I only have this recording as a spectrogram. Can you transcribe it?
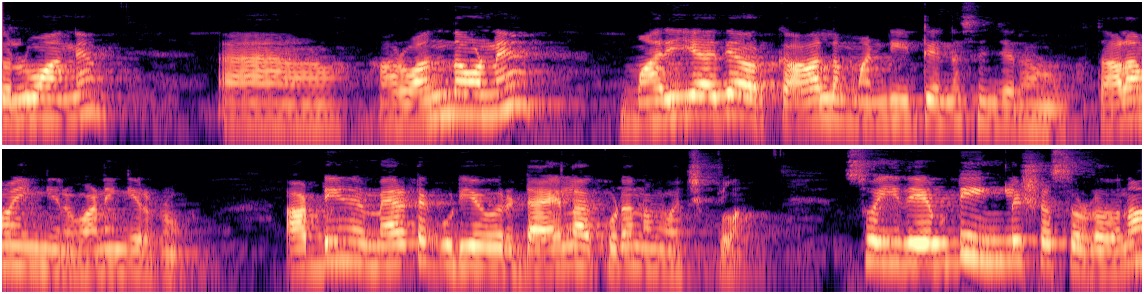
சொல்லுவாங்க அவர் வந்தோடனே மரியாதையாக அவர் காலை மண்டிட்டு என்ன செஞ்சிடணும்? தலை வணங்கி வணங்கிடணும் அப்படின்னு மிரட்டக்கூடிய ஒரு டயலாக் கூட நம்ம வச்சுக்கலாம். ஸோ இது எப்படி இங்கிலீஷில் சொல்கிறதுனா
